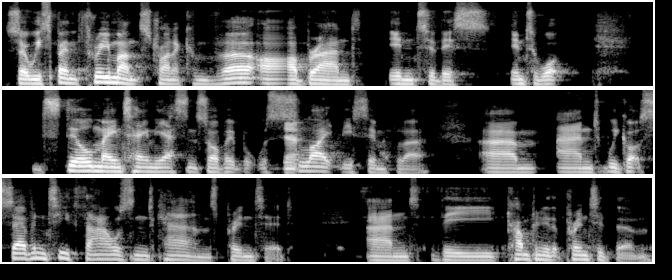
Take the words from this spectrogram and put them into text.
so we spent three months trying to convert our brand into this into what still maintain the essence of it, but was Yeah. slightly simpler. Um, and we got seventy thousand cans printed, and the company that printed them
